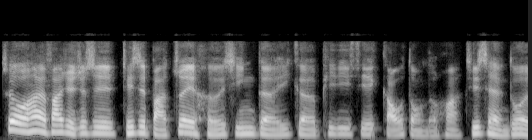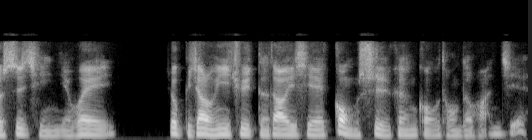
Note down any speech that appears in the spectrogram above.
所以我还有发觉，就是其实把最核心的一个 PDCA 搞懂的话，其实很多的事情也会就比较容易去得到一些共识跟沟通的环节。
